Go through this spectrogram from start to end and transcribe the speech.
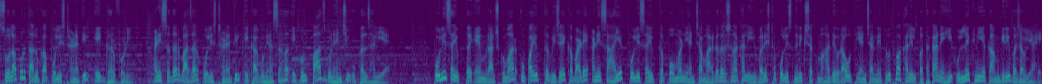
सोलापूर तालुका पोलीस ठाण्यातील एक घरफोडी आणि सदर बाजार पोलीस ठाण्यातील एका गुन्ह्यासह एकूण पाच गुन्ह्यांची उकल झाली आहे. पोलीस आयुक्त एम राजकुमार उपायुक्त विजय कबाडे आणि सहाय्यक पोलीस आयुक्त पोमण यांच्या मार्गदर्शनाखाली वरिष्ठ पोलीस निरीक्षक महादेव राऊत यांच्या नेतृत्वाखालील पथकाने ही उल्लेखनीय कामगिरी बजावली आहे.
